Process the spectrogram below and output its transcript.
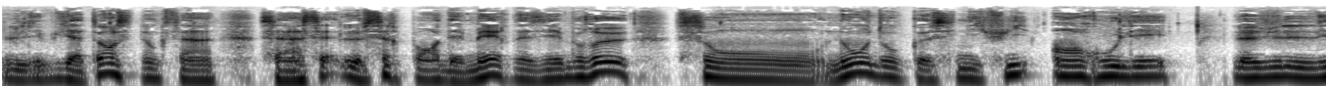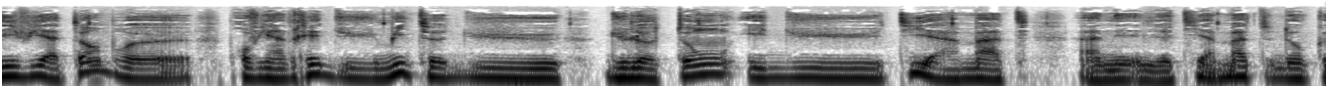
Le Léviathan, c'est donc c'est un, le serpent des mers des Hébreux. Son nom donc signifie enroulé. Le Léviathan proviendrait du mythe du, du loton et du Tiamat. Le Tiamat donc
